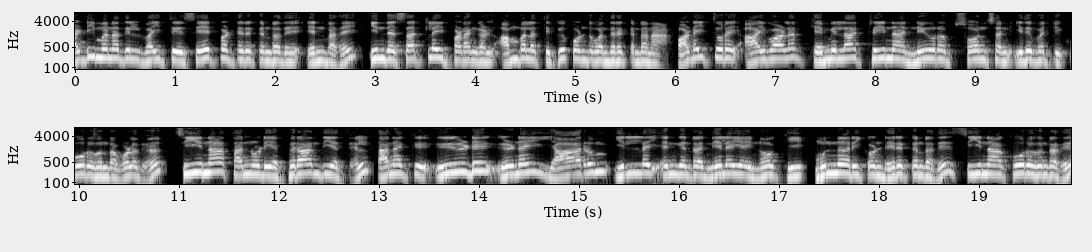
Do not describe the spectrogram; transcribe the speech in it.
அடிமனதில் வைத்து செயற்பட்டிருக்கின்றது என்பதை இந்த சட்டலைட் படங்கள் அம்பலத்திற்கு கொண்டு வந்திருக்கின்றன. படைத்துறை ஆய்வாளர் கெமிலா ட்ரீனா நியூரப் சோன்சன் இது பற்றி கூறுகின்ற பொழுது சீனா தன்னுடைய பிராந்தியத்தில் தனக்கு ஈடு இணை யாரும் இல்லை என்கின்ற நிலையை நோக்கி முன்னேறி கொண்டு இருக்கின்றது சீனா கூறுகின்றது.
